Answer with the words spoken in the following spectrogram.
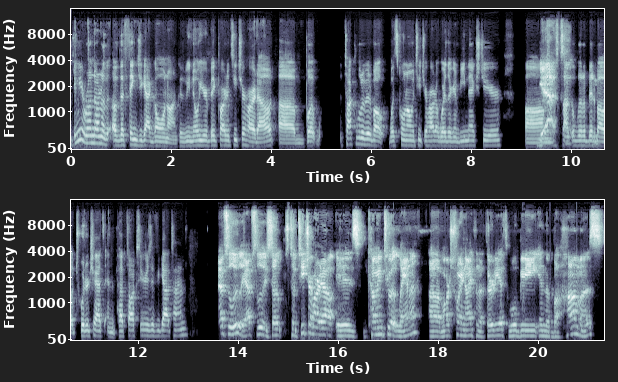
give me a rundown of the, of the things you got going on because we know you're a big part of Teach Your Heart Out. Um, but talk a little bit about what's going on with Teacher Out, where they're going to be next year. Um, yeah. Talk a little bit about Twitter chats and the Pep Talk series if you got time. Absolutely, absolutely. So, so Teach Your Heart Out is coming to Atlanta, uh, March 29th and the 30th. We'll be in the Bahamas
